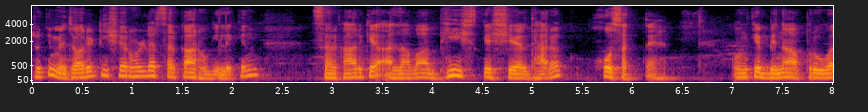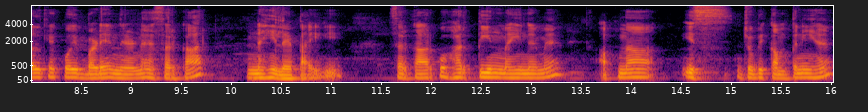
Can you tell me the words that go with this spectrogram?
जो कि मेजॉरिटी शेयर होल्डर सरकार होगी, लेकिन सरकार के अलावा भी इसके शेयर धारक हो सकते हैं। उनके बिना अप्रूवल के कोई बड़े निर्णय सरकार नहीं ले पाएगी। सरकार को हर तीन महीने में अपना इस जो भी कंपनी है,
